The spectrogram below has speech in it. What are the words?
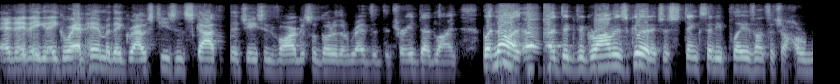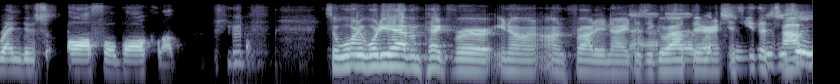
and they, they, they grab him or they grab Steven Scott that Jason Vargas will go to the Reds at the trade deadline. But no, uh, De- DeGrom is good. It just stinks that he plays on such a horrendous, awful ball club. so what what do you have him pegged for? You know, on Friday night, does he go out uh, there? Is he the top? He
